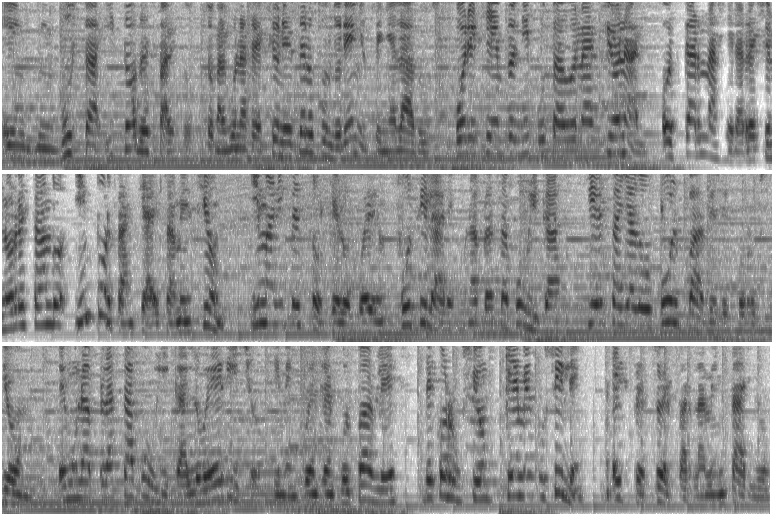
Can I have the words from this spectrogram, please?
en me gusta y todo es falso. Son algunas reacciones de los hondureños señalados. Por ejemplo, el diputado nacional Oscar Nájera reaccionó restando importancia a esa mención y manifestó que lo pueden fusilar en una plaza pública si es hallado culpable de corrupción. En una plaza pública lo he dicho, si me encuentran culpable de corrupción, que me fusilen, expresó el parlamentario.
